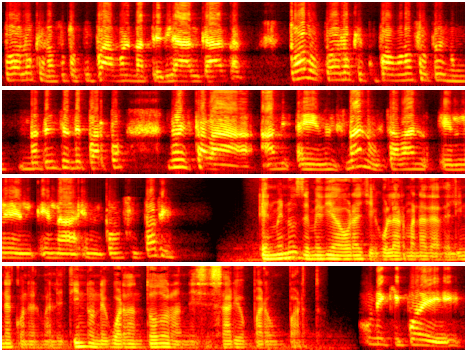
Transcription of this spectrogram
todo lo que nosotros ocupamos, el material, gas, todo, todo lo que ocupamos nosotros en una atención de parto no estaba en mis manos, estaban en el, en, la, en el consultorio. En menos de media hora llegó la hermana de Adelina con el maletín donde guardan todo lo necesario para un parto. Un equipo de,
